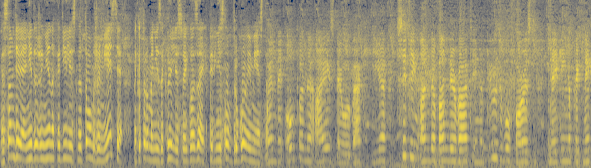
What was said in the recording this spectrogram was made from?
На самом деле, они даже не находились на том же месте, на котором они закрыли свои глаза, их перенесло в другое место. Eyes, here, forest, picnic.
